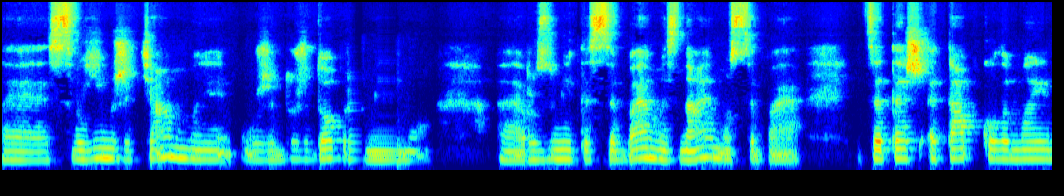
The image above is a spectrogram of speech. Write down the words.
е, своїм життям. Ми вже дуже добре вміємо е, розуміти себе, ми знаємо себе. Це теж етап, коли ми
